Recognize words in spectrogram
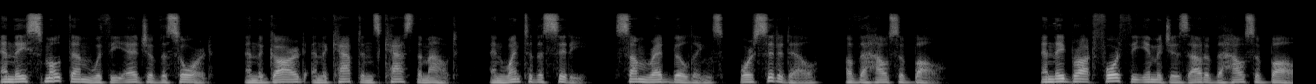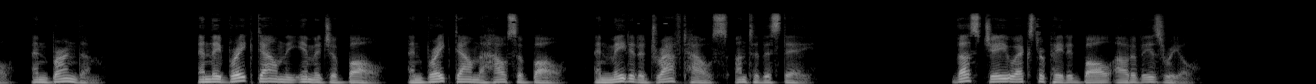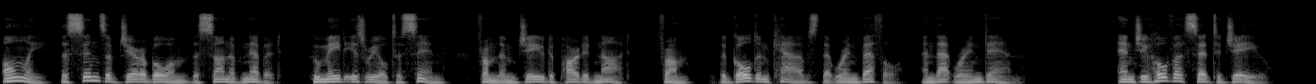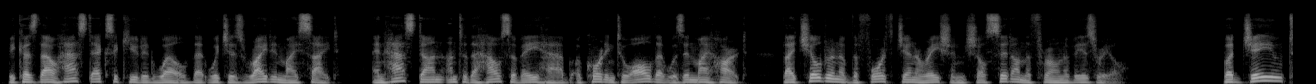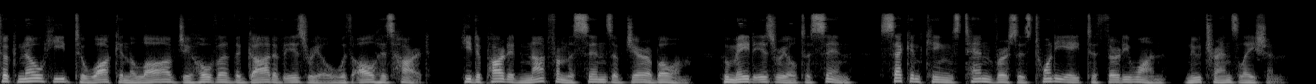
And they smote them with the edge of the sword, and the guard and the captains cast them out, and went to the city, some read buildings, or citadel, of the house of Baal. And they brought forth the images out of the house of Baal, and burned them. And they brake down the image of Baal, and brake down the house of Baal, and made it a draught house unto this day. Thus Jehu extirpated Baal out of Israel. Only, the sins of Jeroboam the son of Nebat, who made Israel to sin, from them Jehu departed not, from, the golden calves that were in Bethel, and that were in Dan. And Jehovah said to Jehu, Because thou hast executed well that which is right in my sight, and hast done unto the house of Ahab according to all that was in my heart, thy children of the fourth generation shall sit on the throne of Israel. But Jehu took no heed to walk in the law of Jehovah the God of Israel with all his heart, he departed not from the sins of Jeroboam, who made Israel to sin, 2 Kings 10 verses 28 to 31, New Translation.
